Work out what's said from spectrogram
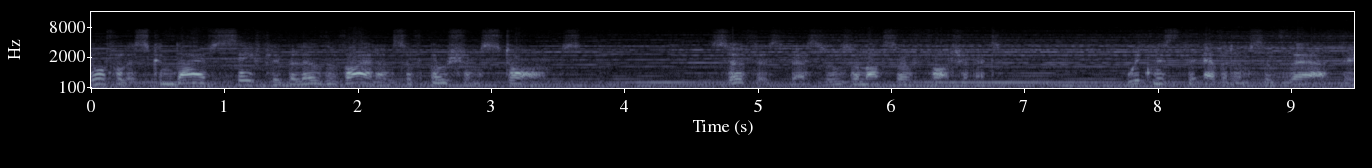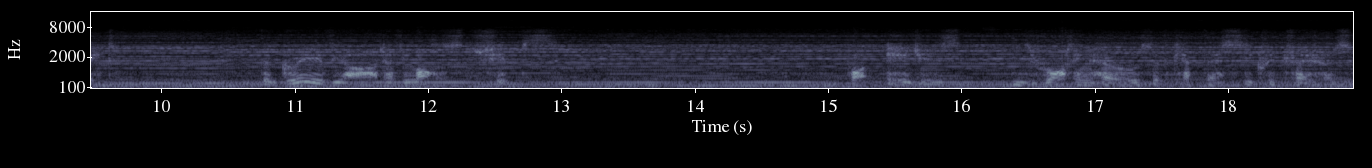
Nautilus can dive safely below the violence of ocean storms. Surface vessels are not so fortunate. Witness the evidence of their fate. The graveyard of lost ships. For ages, these rotting hulls have kept their secret treasures,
